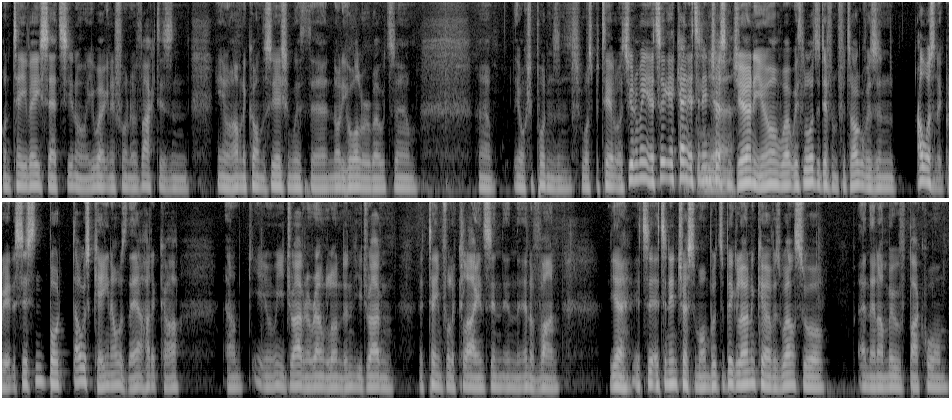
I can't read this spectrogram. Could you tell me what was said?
on TV sets. You know, you're working in front of actors and you know having a conversation with uh, Noddy Holder about. Um, um, Yorkshire puddings and roast potatoes. Do you know what I mean? It's a, it kind of it's an interesting Yeah. journey, you know. Work with loads of different photographers, and I wasn't a great assistant, but I was keen. I was there. I had a car. Um, you know, when you're driving around London, you're driving a team full of clients in in, in a van. Yeah, it's a, it's an interesting one, but it's a big learning curve as well. So, and then I moved back home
